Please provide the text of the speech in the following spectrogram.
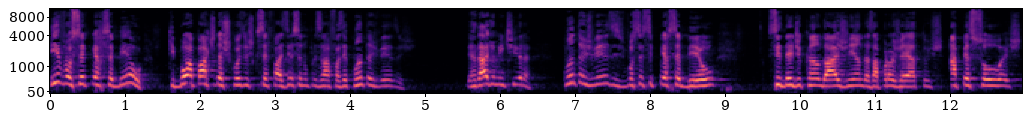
e você percebeu que boa parte das coisas que você fazia você não precisava fazer quantas vezes? Verdade ou mentira? Quantas vezes você se percebeu se dedicando a agendas, a projetos, a pessoas,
